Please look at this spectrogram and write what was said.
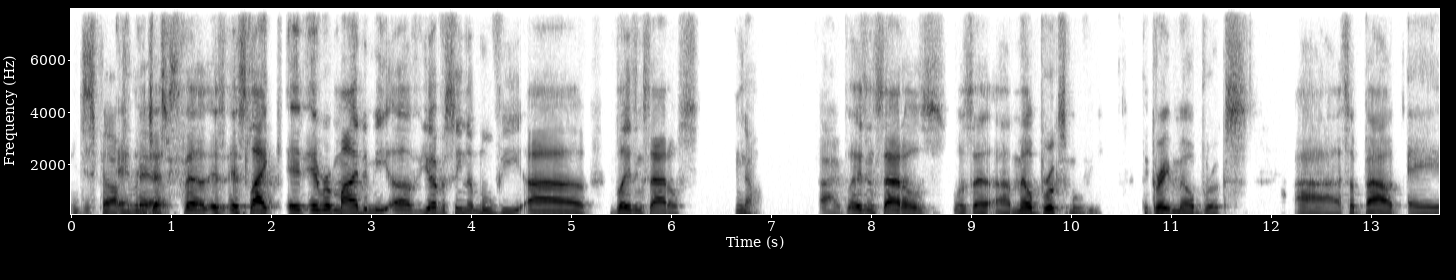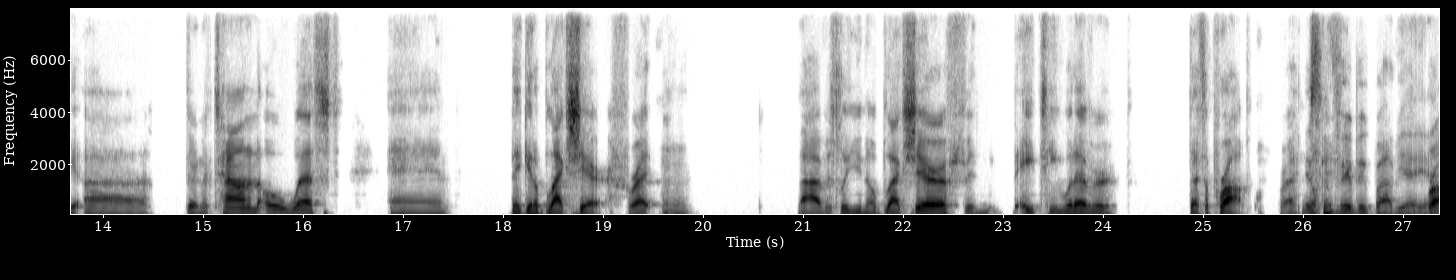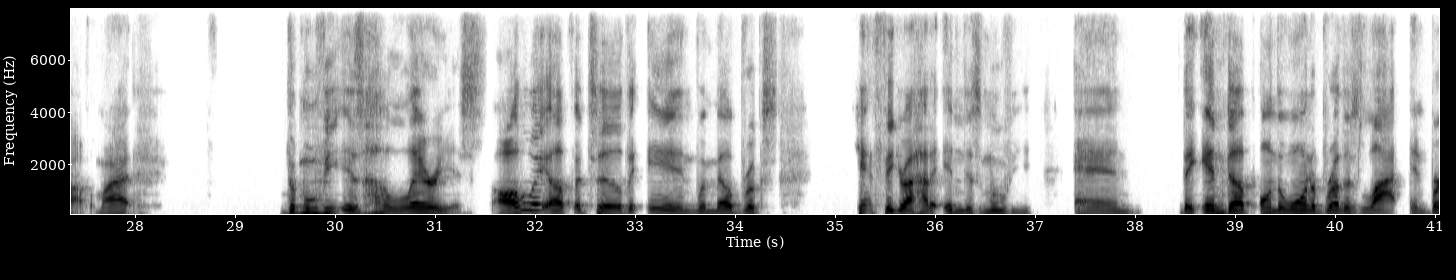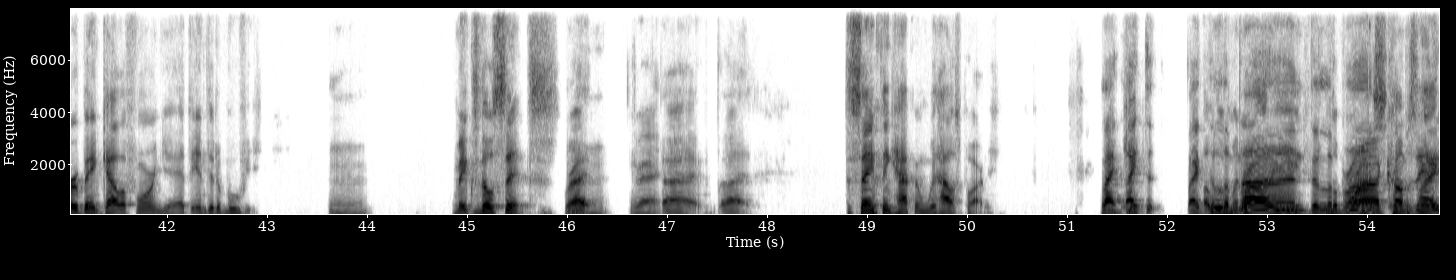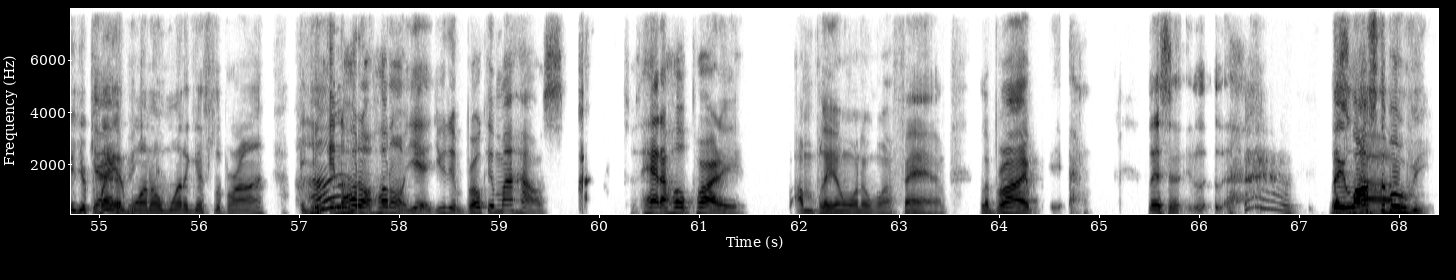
It just fell off and the it just fell. It's, it's like it, it reminded me of you ever seen the movie uh Blazing Saddles? no. All right, Blazing Saddles was a, a Mel Brooks movie, the great Mel Brooks. Uh, it's about a uh, they're in a town in the old west, and they get a black sheriff. Right, Mm-hmm. obviously, you know, black sheriff in eighteen whatever. That's a problem, right? It's Okay a very big problem. Yeah, yeah. problem. All right. The movie is hilarious all the way up until the end when Mel Brooks can't figure out how to end this movie and they end up on the Warner Brothers lot in Burbank, California at the end of the movie. Mm-hmm. Makes no sense, right? Mhm. Right. All right. All right. The same thing happened with House Party. Like like the like the LeBron, the LeBron, LeBron, comes in like, and you're playing one on one against LeBron. And, you, and hold on, hold on. Yeah, you didn't broke in my house. Had a whole party. I'm playing one on one fam. LeBron, listen. They listen, lost the movie.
